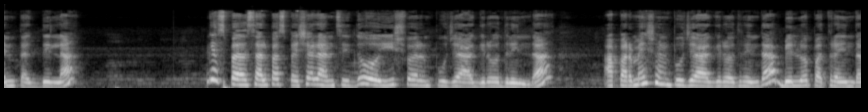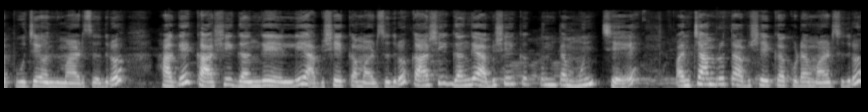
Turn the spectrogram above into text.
ಏನು ತೆಗ್ದಿಲ್ಲ. ನನಗೆ ಸ್ಪ, ಸ್ವಲ್ಪ ಸ್ಪೆಷಲ್ ಅನಿಸಿದ್ದು ಈಶ್ವರನ ಪೂಜೆ ಆಗಿರೋದ್ರಿಂದ, ಆ ಪರಮೇಶ್ವರನ ಪೂಜೆ ಆಗಿರೋದ್ರಿಂದ ಬಿಲ್ವಪತ್ರೆಯಿಂದ ಪೂಜೆ ಒಂದು ಮಾಡಿಸಿದ್ರು. ಹಾಗೆ ಕಾಶಿ ಗಂಗೆಯಲ್ಲಿ ಅಭಿಷೇಕ ಮಾಡಿಸಿದ್ರು. ಕಾಶಿ ಗಂಗೆ ಅಭಿಷೇಕಕ್ಕಿಂತ ಮುಂಚೆ ಪಂಚಾಮೃತ ಅಭಿಷೇಕ ಕೂಡ ಮಾಡಿಸಿದ್ರು.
